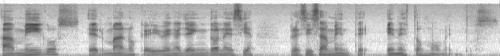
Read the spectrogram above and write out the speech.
amigos, hermanos que viven allá en Indonesia, precisamente en estos momentos.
